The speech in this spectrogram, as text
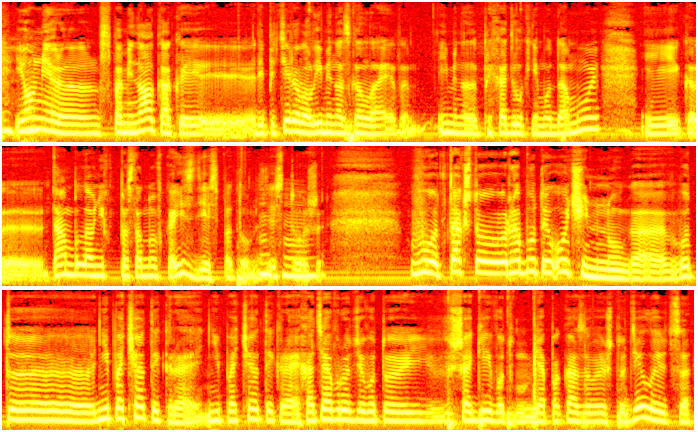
Угу. И он мне вспоминал, как и репетировал именно с Галаевым. Именно приходил к нему домой, и там была у них постановка, и здесь потом, здесь угу. тоже. Вот, так что работы очень много. Вот э, непочатый край, непочатый край. Хотя вроде вот э, шаги, вот я показываю, что делаются,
